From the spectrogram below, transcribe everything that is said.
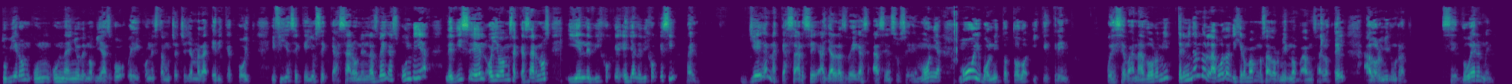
Tuvieron un, año de noviazgo eh, con esta muchacha llamada Erika Coit y fíjense que ellos se casaron en Las Vegas. Un día le dice él, oye, vamos a casarnos y él le dijo que, ella le dijo que sí. Bueno, Llegan a casarse allá a Las Vegas, hacen su ceremonia, muy bonito todo, y ¿qué creen? Pues se van a dormir. Terminando la boda, dijeron, vámonos a dormir, ¿no? Vamos al hotel a dormir un rato. Se duermen.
